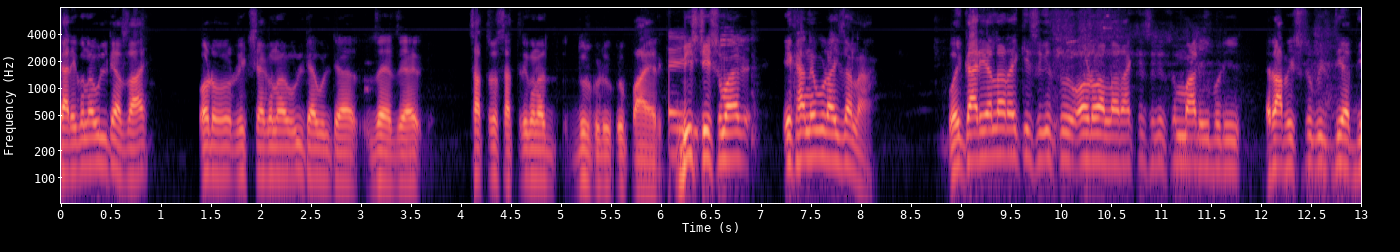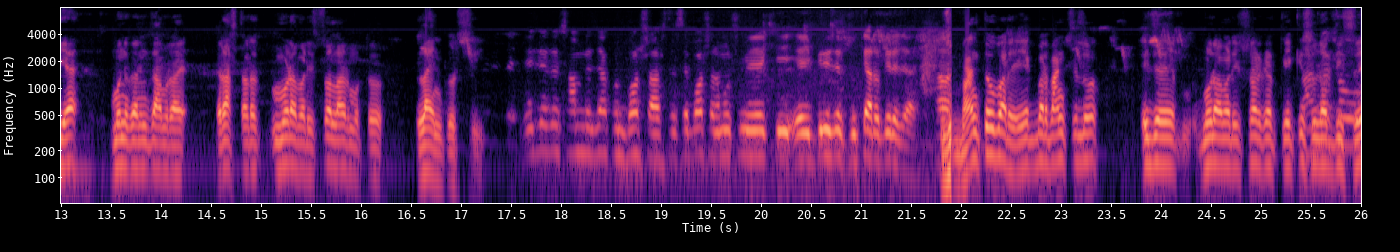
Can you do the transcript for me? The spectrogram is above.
গাড়িগুলো উল্টা যায় অটো রিক্সাগুলো উল্টা উল্টা যায় যায় ছাত্রছাত্রীগুলো দুর্ঘটনা পায় আর বৃষ্টির সময় এখানে উড়াই জানা ওই গাড়িওয়ালারা কিছু কিছু অটোওয়ালারা কিছু কিছু মাড়ি বড়ি রাবিশ টুবিশ দিয়া দিয়া মনে করেন যে আমরা রাস্তাটা মোটামুটি চলার মতো লাইন করছি। এই যে যে সামনে যখন বর্ষা আসতেছে বর্ষার মৌসুমে কি এই ব্রিজের ঝুঁকি আরও বেড়ে যায়? ভাঙতেও পারে একবার ভাঙছিল এই যে মোটামুটি সরকার থেকে কিছুটা দিচ্ছে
